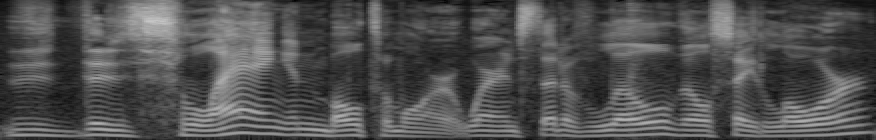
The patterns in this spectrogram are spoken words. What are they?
the, slang in Baltimore where instead of Lil, they'll say lore.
